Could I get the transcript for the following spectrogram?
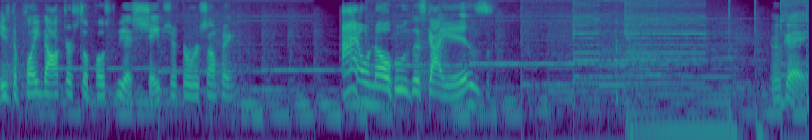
is the plague doctor supposed to be a shapeshifter or something? I don't know who this guy is. Okay.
